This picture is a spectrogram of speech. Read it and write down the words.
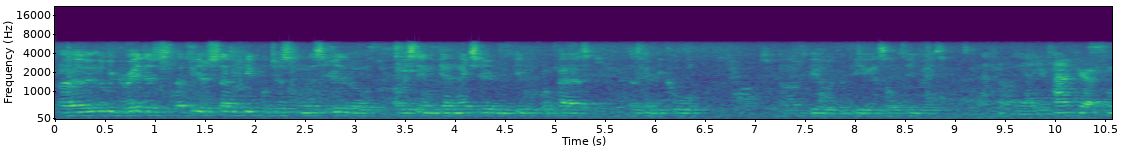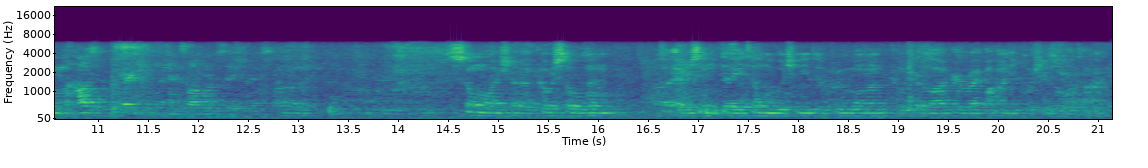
Uh, it'll be great. There's, I think there's seven people just from this year that I'll be seeing again next year, and people from past. That's going to be cool. Uh, to be able to compete against old teammates. Definitely, yeah. Your time here at FUMA, how has it prepared you for the next level? Uh, so much. Uh, Coach Sullivan, uh, every single day telling you what you need to improve on. Coach Locker right behind you pushes all the time.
